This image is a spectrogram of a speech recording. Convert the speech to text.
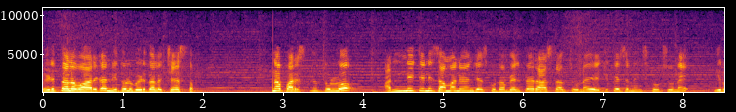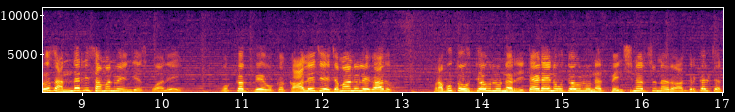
విడతల వారీగా నిధులు విడుదల చేస్తాం. ఉన్న పరిస్థితుల్లో అన్నిటినీ సమన్వయం చేసుకుంటాం. వెల్ఫేర్ హాస్టల్స్ ఉన్నాయి ఎడ్యుకేషన్ ఇన్స్టిట్యూట్స్ ఉన్నాయి. ఈరోజు అందరినీ సమన్వయం చేసుకోవాలి. ఒక్క పే- ఒక్క కాలేజీ యజమానులే కాదు. ప్రభుత్వ ఉద్యోగులు ఉన్నారు రిటైర్డ్ అయిన ఉద్యోగులు ఉన్నారు పెన్షనర్స్ ఉన్నారు అగ్రికల్చర్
